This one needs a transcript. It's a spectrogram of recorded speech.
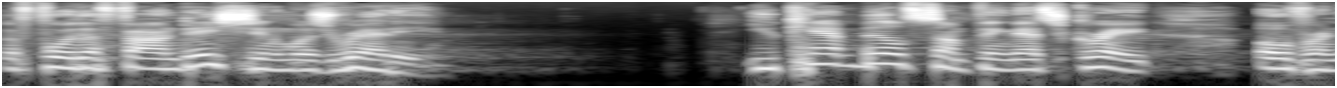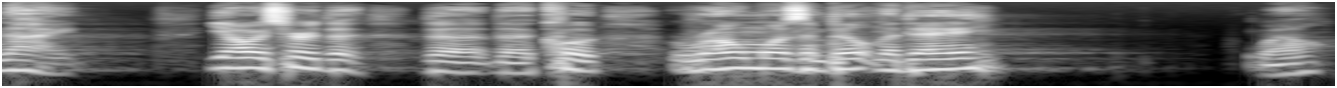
before the foundation was ready. You can't build something that's great overnight. You always heard the, the, the quote, Rome wasn't built in a day. Well,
